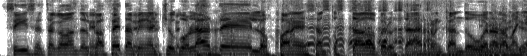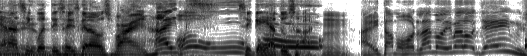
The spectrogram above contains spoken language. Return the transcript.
Sí, se está acabando el café, también el chocolate, los panes están tostados, pero está arrancando buena la mañana, ya, 56 grados Fahrenheit. Oh, Así que ya tú sabes. Mm. Ahí estamos, Orlando. Dímelo, James.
